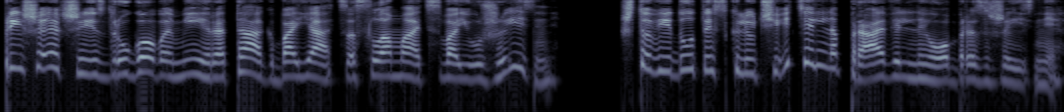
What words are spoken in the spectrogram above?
Пришедшие из другого мира так боятся сломать свою жизнь, что ведут исключительно правильный образ жизни.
